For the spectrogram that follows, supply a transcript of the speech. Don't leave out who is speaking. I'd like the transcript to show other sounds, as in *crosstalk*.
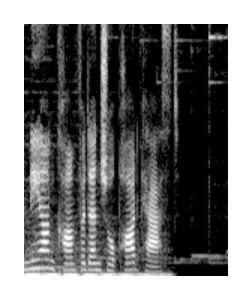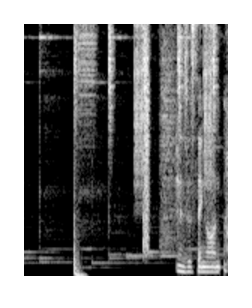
Speaker 1: the Neon Confidential podcast.
Speaker 2: Is this thing on? *laughs*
